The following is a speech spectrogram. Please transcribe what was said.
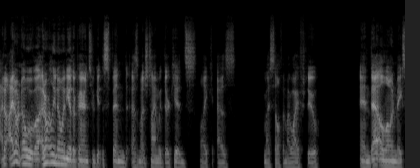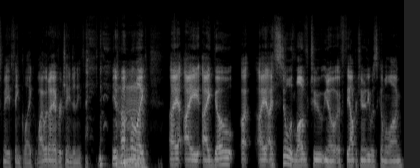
I don't I don't know I don't really know any other parents who get to spend as much time with their kids like as myself and my wife do, and that alone makes me think like why would I ever change anything? you know, mm. like I I I go I I still would love to you know if the opportunity was to come along,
